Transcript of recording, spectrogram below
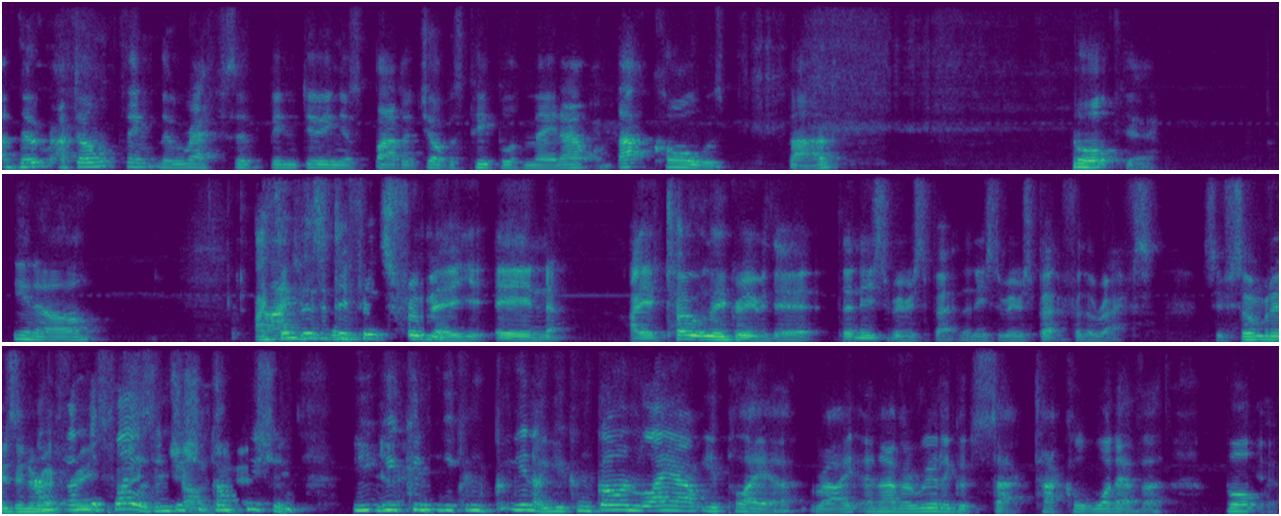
I don't think the refs have been doing as bad a job as people have made out on. That call was bad, but yeah, you know, I, I think there's a think... difference for me in. I totally agree with you. There needs to be respect. There needs to be respect for the refs. So if somebody's in a referee, and, and the players and just your competition, you, yeah. you, can you can you know you can go and lay out your player right and have a really good sack, tackle, whatever, but. Yeah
